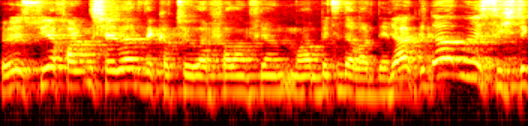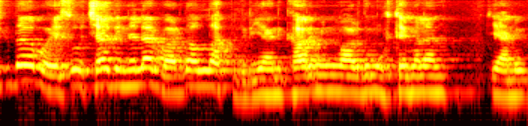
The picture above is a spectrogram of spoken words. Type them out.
Böyle suya farklı şeyler de katıyorlar falan filan muhabbeti de var. Ya gıda boyası işte gıda boyası. O çayda neler vardı Allah bilir. Yani karmin vardı muhtemelen yani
